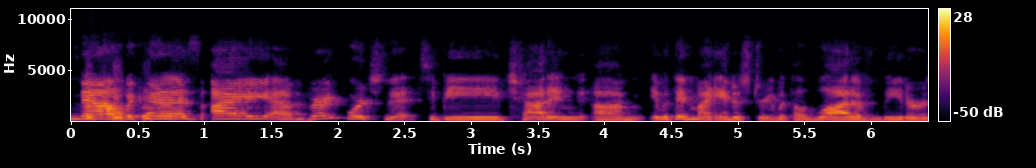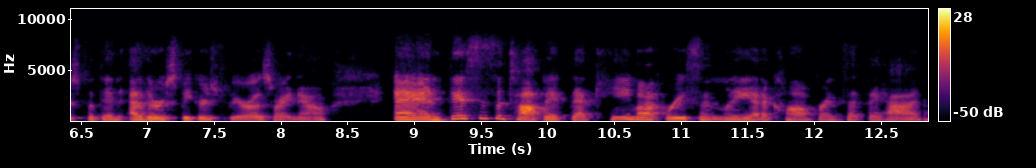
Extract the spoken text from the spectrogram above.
no, because I am very fortunate to be chatting um, within my industry with a lot of leaders within other speakers bureaus right now. And this is a topic that came up recently at a conference that they had.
